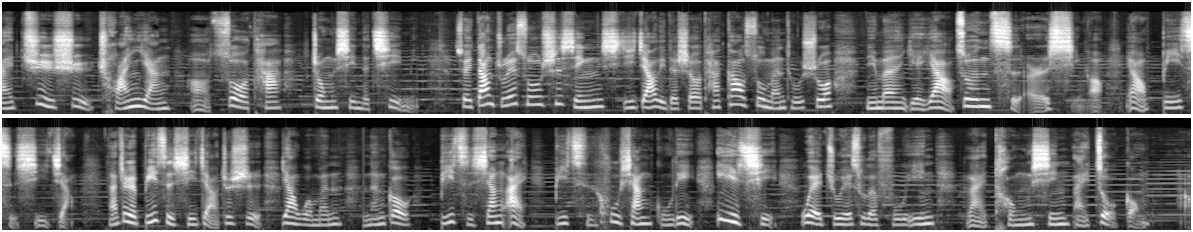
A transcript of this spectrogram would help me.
来继续传扬，啊，做他忠心的器皿。所以，当主耶稣施行洗脚礼的时候，他告诉门徒说：“你们也要遵此而行哦，要彼此洗脚。”那这个彼此洗脚，就是让我们能够彼此相爱，彼此互相鼓励，一起为主耶稣的福音来同心来做工。好，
